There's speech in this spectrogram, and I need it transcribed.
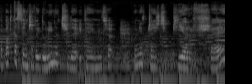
Papatka z Tęczowej Doliny 3D i tajemnicze. Koniec części pierwszej.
